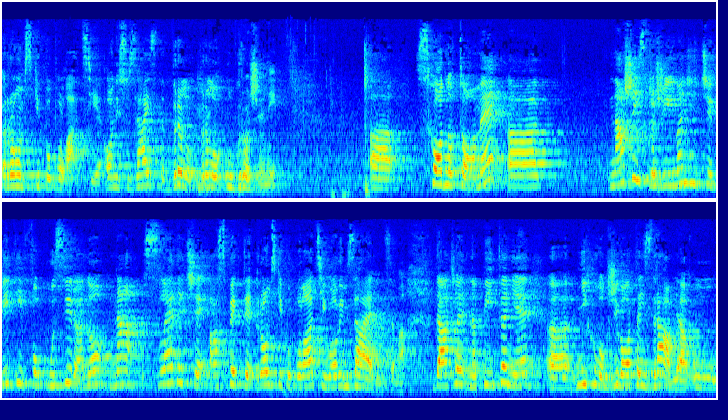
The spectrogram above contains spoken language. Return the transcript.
romske populacije. Oni su zaista vrlo, vrlo ugroženi. Shodno tome, Naše istraživanje će biti fokusirano na sledeće aspekte romske populacije u ovim zajednicama. Dakle, na pitanje uh, njihovog života i zdravlja, u,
